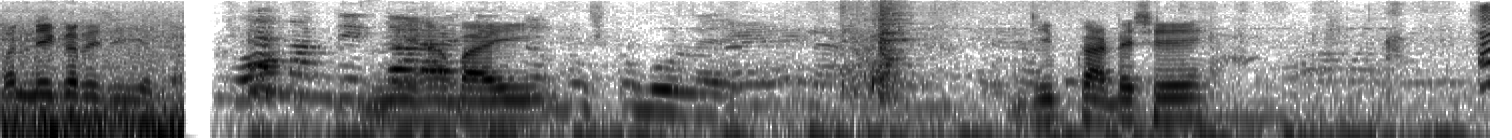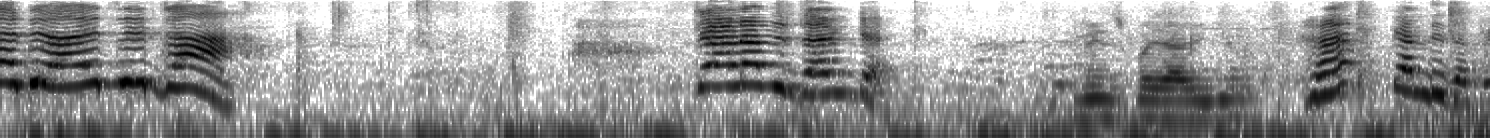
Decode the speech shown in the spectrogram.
બંને ઘરે જઈએ નેહાબાઈ બોલે જીપ કાઢે છે. પ્રિન્સભાઈ આવી ગયો. હે? કેમ દીધા પે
